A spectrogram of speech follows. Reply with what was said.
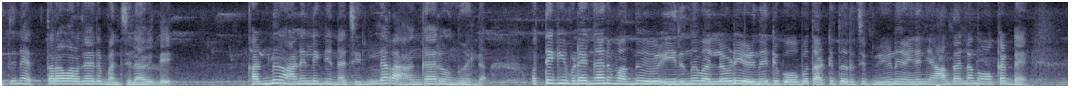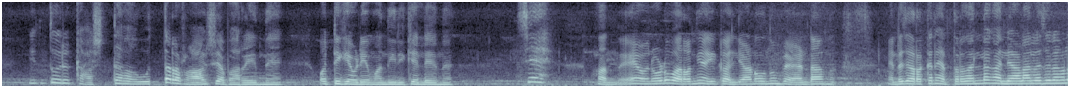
ഇതിന് എത്ര പറഞ്ഞാലും മനസ്സിലാവില്ലേ? കണ്ണ് കാണില്ലെങ്കിൽ എന്നാ ചില്ലറ അഹങ്കാരമൊന്നുമല്ല. ഒറ്റയ്ക്ക് ഇവിടെ എങ്ങാനും വന്ന് ഇരുന്ന് വല്ലോടെ എഴുന്നേറ്റ് പോകുമ്പോൾ തട്ടിത്തെറിച്ച് വീണ് കഴിഞ്ഞാൽ ഞാൻ തന്നെ നോക്കണ്ടേ? എന്തൊരു കഷ്ടമാണ് എത്ര പ്രാവശ്യമാണ് പറയുന്നേ. ഒറ്റയ്ക്ക് എവിടെയും വന്നിരിക്കല്ലേ എന്ന് ശേ അന്നേ അവനോട് പറഞ്ഞ ഈ കല്യാണമൊന്നും വേണ്ടാന്ന്. എന്റെ ചെറുക്കന് എത്ര നല്ല കല്യാണാലോചനകൾ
